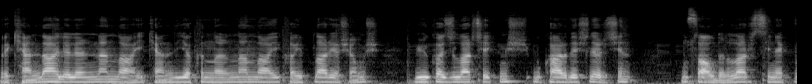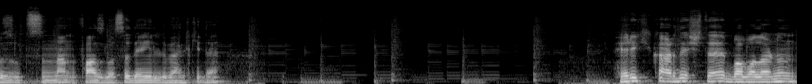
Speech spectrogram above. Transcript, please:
ve kendi ailelerinden dahi, kendi yakınlarından dahi kayıplar yaşamış, büyük acılar çekmiş bu kardeşler için bu saldırılar sinek vızıltısından fazlası değildi belki de. Her iki kardeş de babalarının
